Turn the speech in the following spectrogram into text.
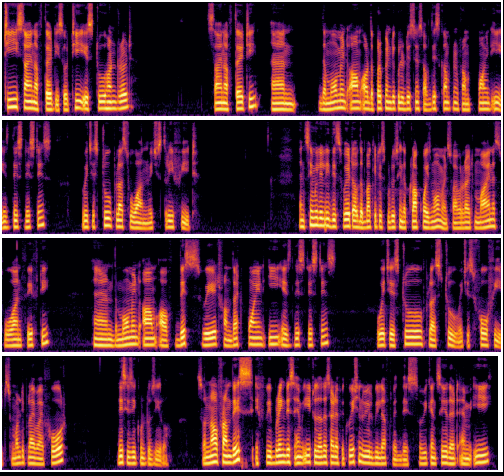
t sine of 30. So t is 200 sine of 30 and the moment arm or the perpendicular distance of this component from point E is this distance which is 2 plus 1 which is 3 feet. And similarly this weight of the bucket is producing the clockwise moment. So I will write minus 150 and the moment arm of this weight from that point E is this distance which is 2 plus 2 which is 4 feet. So multiply by 4 this is equal to 0. So now from this, if we bring this ME to the other side of equation, we will be left with this. So we can say that ME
